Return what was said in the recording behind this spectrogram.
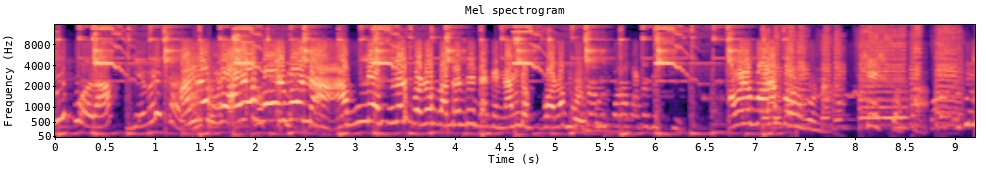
আর পড়া গেমে খেলা আমরা পড়া করব না আপনি আপনার পড়া পাঠাতে থাকেন আমরা পড়া করব না পড়া পাঠিয়ে দিচ্ছি আমরা পড়া করব না শেষ কথা কেউ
